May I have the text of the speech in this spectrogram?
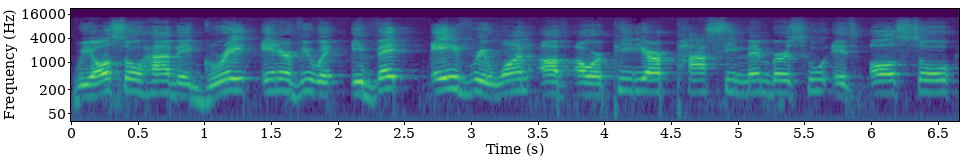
we also have a great interview with Yvette Avery, one of our PDR posse members who is also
